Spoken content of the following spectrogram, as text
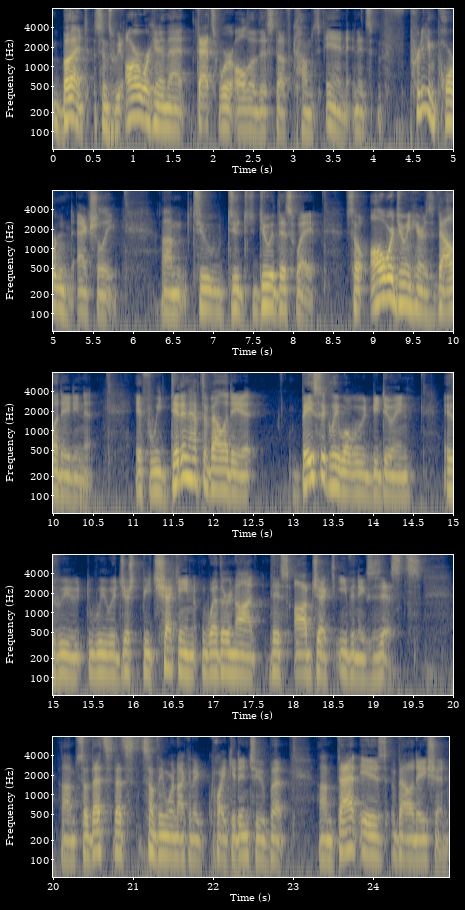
but since we are working in that, that's where all of this stuff comes in, and it's pretty important actually um, to, to to do it this way. So all we're doing here is validating it. If we didn't have to validate it, basically what we would be doing is we we would just be checking whether or not this object even exists. Um, so that's that's something we're not going to quite get into, but um, that is validation.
